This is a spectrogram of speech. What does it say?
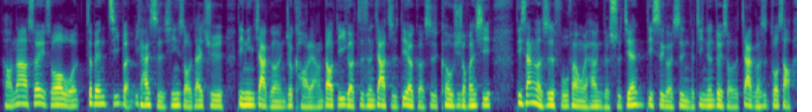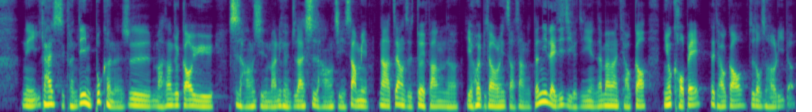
好，那所以说我这边基本一开始新手再去定定价格，你就考量到第一个自身价值，第二个是客户需求分析，第三个是服务范围，还有你的时间，第四个是你的竞争对手的价格是多少。你一开始肯定不可能是马上就高。于市场行情嘛，你可能就在市场行情上面，那这样子对方呢也会比较容易找上你。等你累积几个经验，再慢慢调高，你有口碑再调高，这都是合理的。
